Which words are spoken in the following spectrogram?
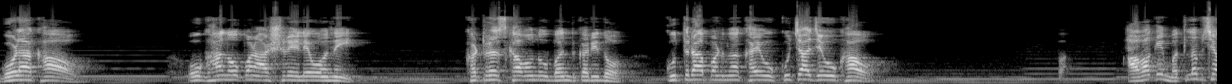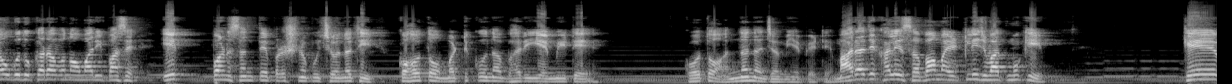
ગોળા ખાઓ. ઓઘાનો પણ આશ્રય લેવો નહીં. ખટરસ ખાવાનું બંધ કરી દો. કૂતરા પણ ન ખાય એવું કૂચા જેવું ખાઓ. આવા કઈ મતલબ છે આવું બધું કરાવવાનો અમારી પાસે? એક પણ સંતે પ્રશ્ન પૂછ્યો નથી. કહો તો મટકું ન ભરીએ મીટે. કહો તો અન્ન ન જમીએ પેટે. મહારાજે ખાલી સભામાં એટલી જ વાત મૂકી કે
